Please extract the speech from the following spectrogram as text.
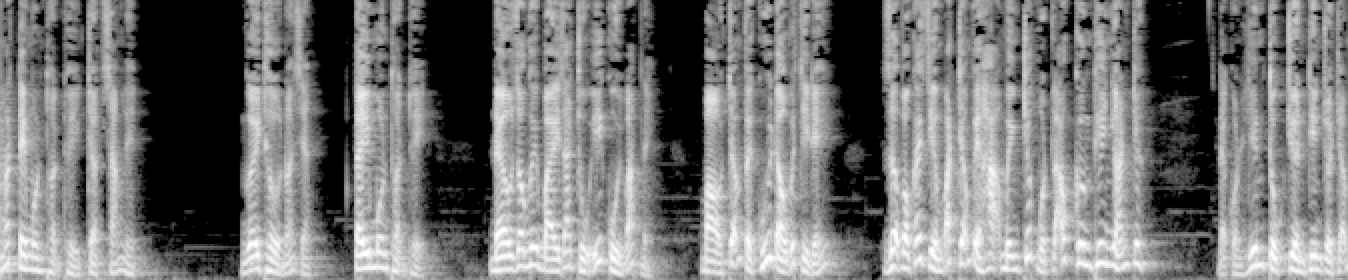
mắt Tây Môn Thuận Thủy chợt sáng lên. Ngươi thử nói xem, Tây Môn Thuận Thủy, đều do ngươi bày ra chủ ý cùi bắp này, bảo chậm phải cúi đầu với thi đế, dựa vào cái gì bắt chậm phải hạ mình trước một lão cương thi như hắn chứ? Đã còn liên tục truyền tin cho chậm,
